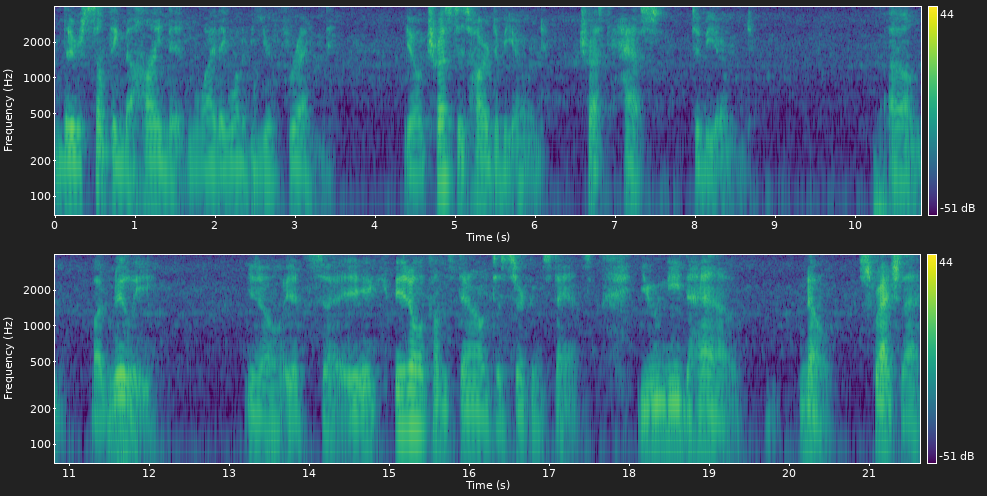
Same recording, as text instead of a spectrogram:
there's something behind it and why they want to be your friend. You know, trust is hard to be earned. Trust has to be earned. Um, but really, you know, it's uh, it, it all comes down to circumstance. You need to have no, scratch that.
